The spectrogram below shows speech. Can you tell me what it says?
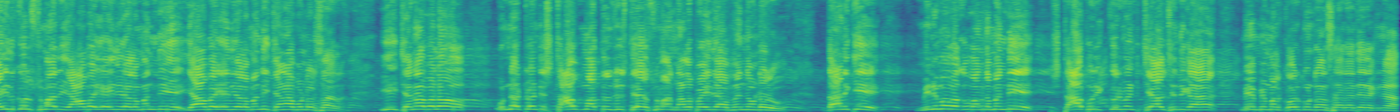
మైదుకూరు సుమారు యాభై ఐదు వేల మంది యాభై ఐదు వేల మంది జనాభా ఉండరు సార్. ఈ జనాభాలో ఉన్నటువంటి స్టాఫ్ మాత్రం చూస్తే సుమారు నలభై ఐదు యాభై మంది ఉండరు. దానికి మినిమం ఒక వంద మంది స్టాఫ్ రిక్రూట్మెంట్ చేయాల్సిందిగా మేము మిమ్మల్ని కోరుకుంటాం సార్ అదే రకంగా.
